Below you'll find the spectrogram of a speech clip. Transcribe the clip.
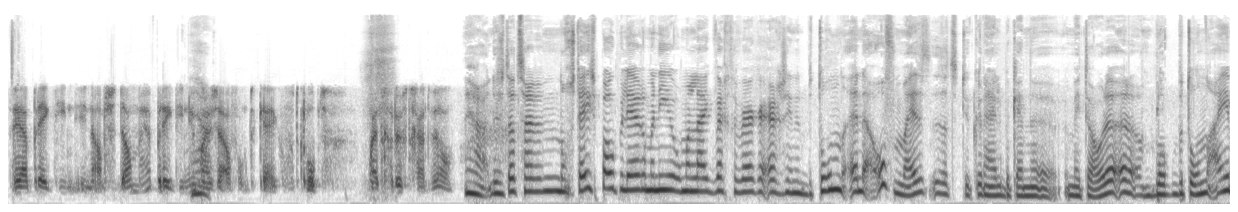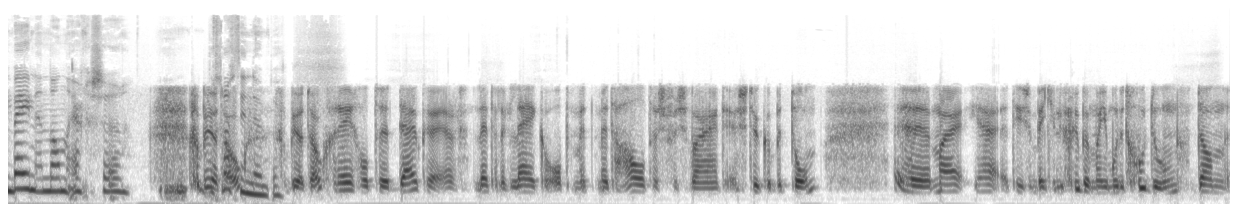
Nou ja, breekt die in Amsterdam, hè, breekt die nu ja. maar eens af om te kijken of het klopt. Maar het gerucht gaat wel. Ja, dus dat zijn nog steeds populaire manieren om een lijk weg te werken ergens in het beton. En, of, dat is natuurlijk een hele bekende methode, een blok beton aan je been en dan ergens... Uh... Gebeurt ook, gebeurt ook geregeld. Duiken er letterlijk lijken op met, met halters verzwaard en stukken beton. Uh, maar ja, het is een beetje luguber, maar je moet het goed doen. Dan uh,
